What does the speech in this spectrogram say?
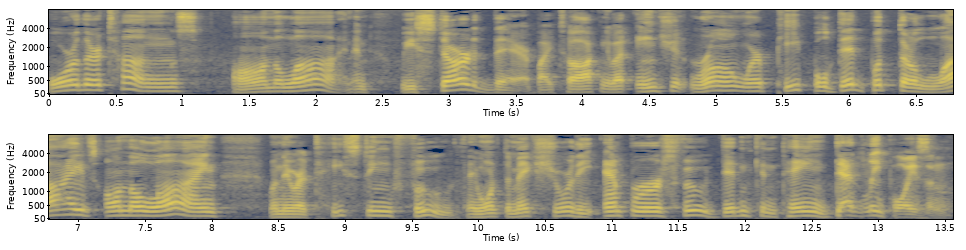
or their tongues on the line. And we started there by talking about ancient Rome, where people did put their lives on the line when they were tasting food. They wanted to make sure the emperor's food didn't contain deadly poison.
